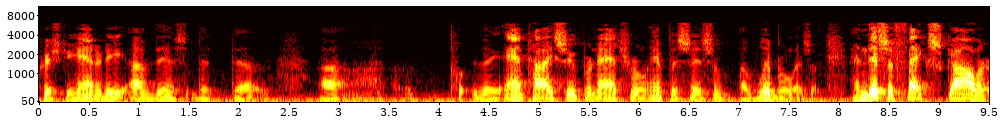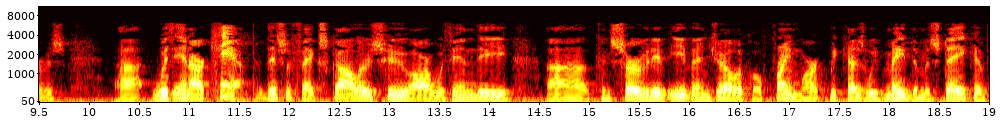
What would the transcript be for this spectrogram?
Christianity of this uh, uh, the anti supernatural emphasis of, of, liberalism, and this affects scholars uh, within our camp. This affects scholars who are within the uh, conservative evangelical framework because we've made the mistake of,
